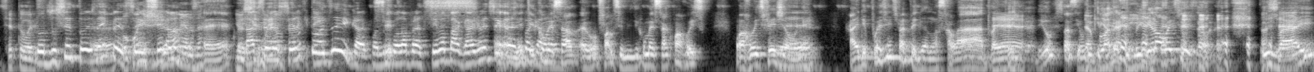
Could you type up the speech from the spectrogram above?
Setores. todos os setores da empresa. Ou conhecer já pelo menos, né? É, Tá é conhecendo todos aí, cara. Quando Cê- for lá para cima, a bagagem vai ser É, a grande gente pra tem que começar, eu falo assim, tem que começar com arroz, com arroz e feijão, É. né? Aí depois a gente vai pegando uma salada, vai É. pegando. Eu sou assim, eu É fui criado uma assim, primeiro arroz e feijão, né? Tá e certo. vai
